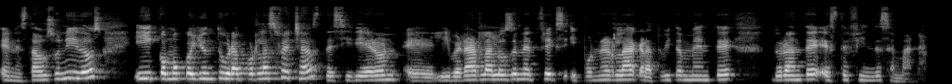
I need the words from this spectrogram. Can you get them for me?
en Estados Unidos y como coyuntura por las fechas decidieron eh, liberarla a los de Netflix y ponerla gratuitamente durante este fin de semana.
